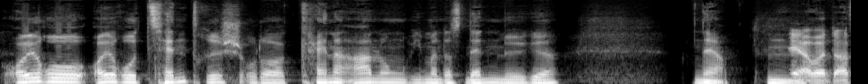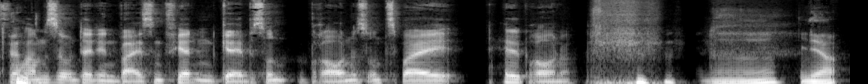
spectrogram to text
Euro, eurozentrisch oder keine Ahnung, wie man das nennen möge. Ja. Hm. Ja, aber dafür Gut. haben sie unter den weißen Pferden ein gelbes und ein braunes und zwei hellbraune. ja.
